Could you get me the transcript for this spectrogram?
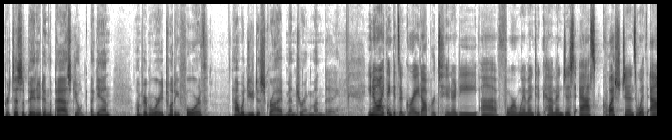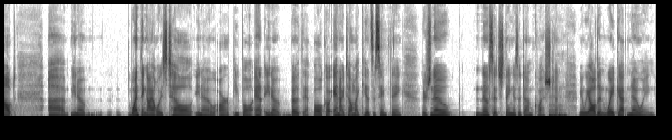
participated in the past. You'll again on February 24th. How would you describe Mentoring Monday? You know, I think it's a great opportunity uh, for women to come and just ask questions without, uh, you know, one thing I always tell, you know, our people, and you know, both at Balco, and I tell my kids the same thing. There's no, no such thing as a dumb question. I mean, we all didn't wake up knowing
